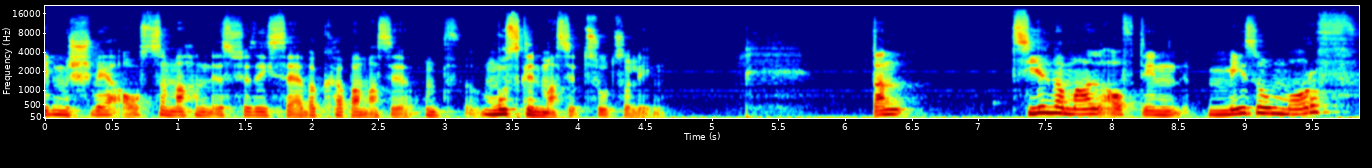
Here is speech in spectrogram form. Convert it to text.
eben schwer auszumachen ist, für sich selber Körpermasse und Muskelmasse zuzulegen. Dann zielen wir mal auf den Mesomorph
